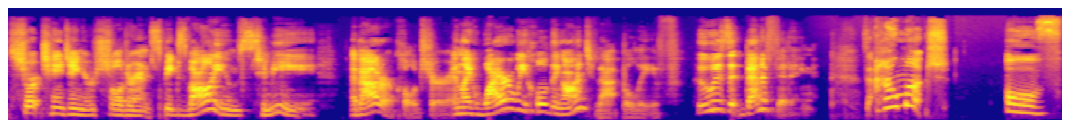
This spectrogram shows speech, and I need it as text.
shortchanging your children speaks volumes to me about our culture. And like, why are we holding on to that belief? Who is it benefiting? So, how much of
